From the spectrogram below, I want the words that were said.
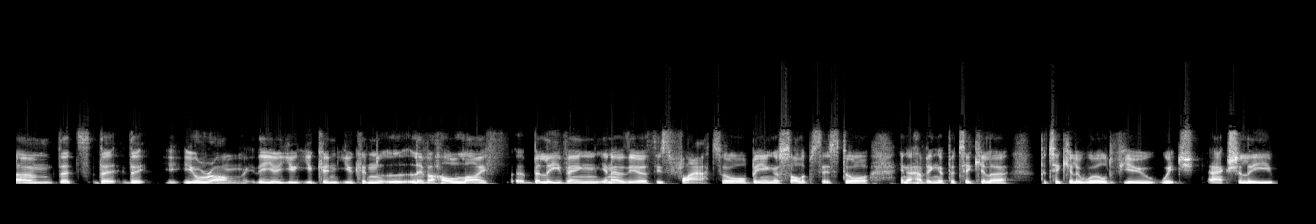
um, that that that you're wrong. You, you can you can live a whole life uh, believing you know the Earth is flat, or being a solipsist, or you know having a particular particular worldview which actually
